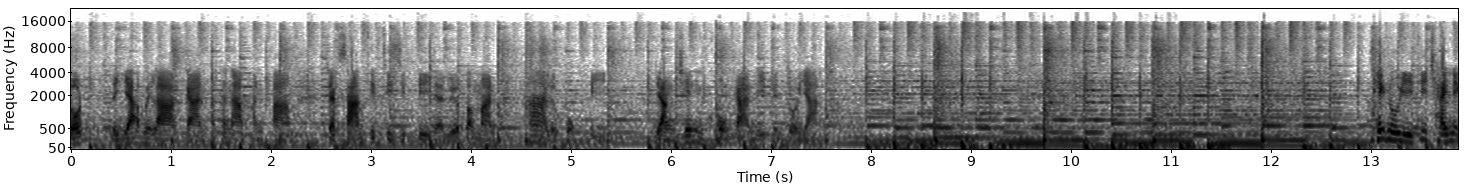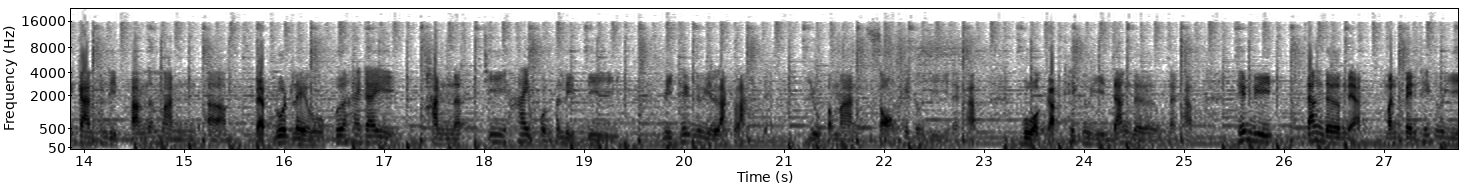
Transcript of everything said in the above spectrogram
ลดระยะเวลาการพัฒนาพันธุ์ปาล์มจาก 30-40 ปีเนี่ยเหลือประมาณ 5 หรือ 6 ปี อย่างเช่น โครงการนี้เป็นตัวอย่างครับเทคโนโลยีที่ใช้ในการผลิตปั๊มน้ำมันแบบรวดเร็วเพื่อให้ได้พันธุ์ที่ให้ผลผลิตดี มีเทคโนโลยีหลักๆเนี่ยอยู่ประมาณ 2 เทคโนโลยีนะครับบวกกับเทคโนโลยีดั้งเดิมนะครับ เทคโนโลยี ดั้งเดิมเนี่ยมันเป็นเทคโนโลยี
